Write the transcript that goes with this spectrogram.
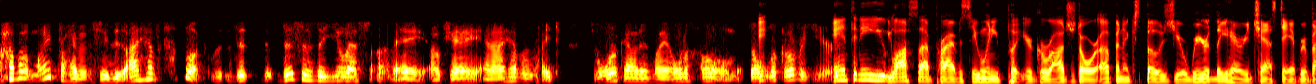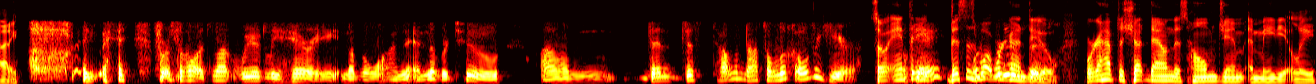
how about my privacy? I have look. Th- th- this is the U.S. of A. Okay, and I have a right to work out in my own home. Don't look over here. Anthony, you lost that privacy when you put your garage door up and exposed your weirdly hairy chest to everybody. First of all, it's not weirdly hairy. Number one, and number two, um, then just tell them not to look over here. So, Anthony, Okay. this is What- what, we're going to do. We're going to have to shut down this home gym immediately,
